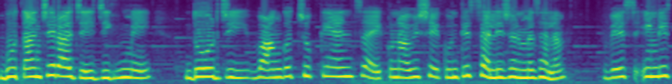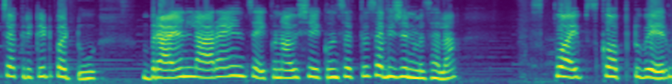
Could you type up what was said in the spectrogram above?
भूतानचे राजे जिग्मे दोरजी वांगचुके यांचा एकोणावीसशे एकोणतीस साली जन्म झाला. वेस्ट इंडिजचा क्रिकेटपटू ब्रायन लारा यांचा एकोणावीसशे एकोणसत्तर साली जन्म झाला. स्क्वाईप सॉफ्टवेअर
